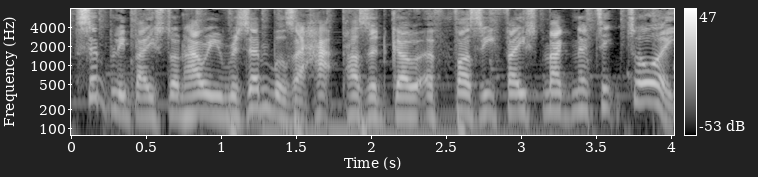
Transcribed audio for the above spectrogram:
simply based on how he resembles a haphazard go at a fuzzy faced magnetic toy.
